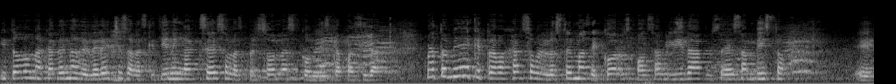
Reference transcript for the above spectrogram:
y toda una cadena de derechos a las que tienen acceso las personas con discapacidad. Pero también hay que trabajar sobre los temas de corresponsabilidad. Ustedes han visto eh,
